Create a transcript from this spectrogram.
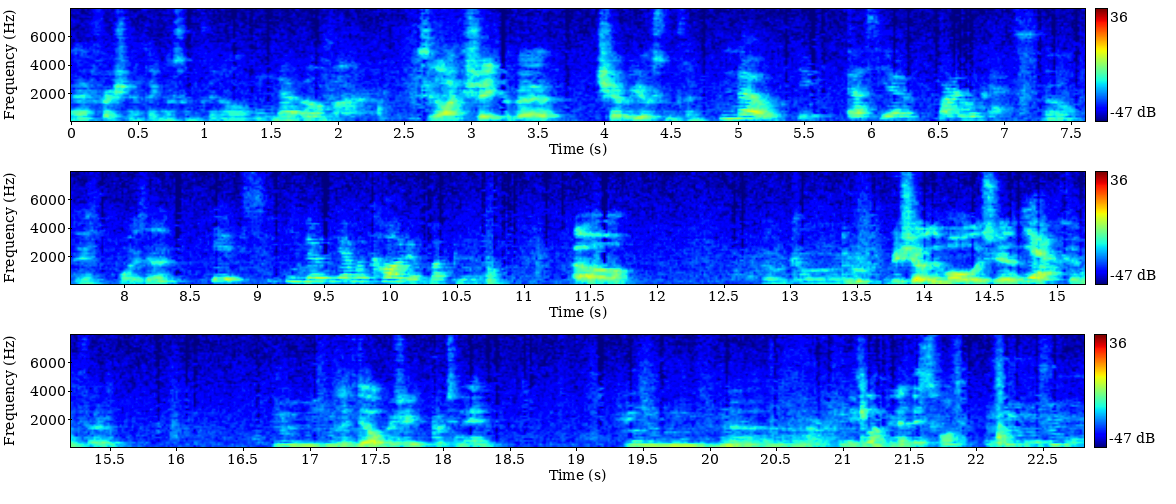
air freshener thing or something, or No. is it like the shape of a cherry or something? No, that's your final guess. Oh dear, what is it? It's, you know, the avocado magnet. Oh, avocado. Have you shown them all as you Yeah. come through? Lift it up as you putting it in. He's laughing at this one. Always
